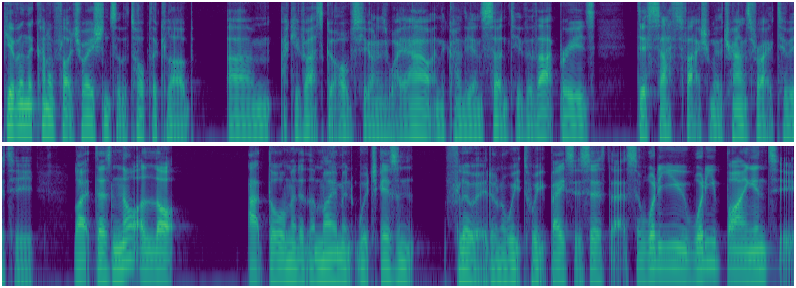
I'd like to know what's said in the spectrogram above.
given the kind of fluctuations at the top of the club, um, Aki Watzke obviously on his way out, and the kind of the uncertainty that that breeds, dissatisfaction with transfer activity. Like there's not a lot at Dortmund at the moment which isn't fluid on a week to week basis, is there? So what are you what are you buying into?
